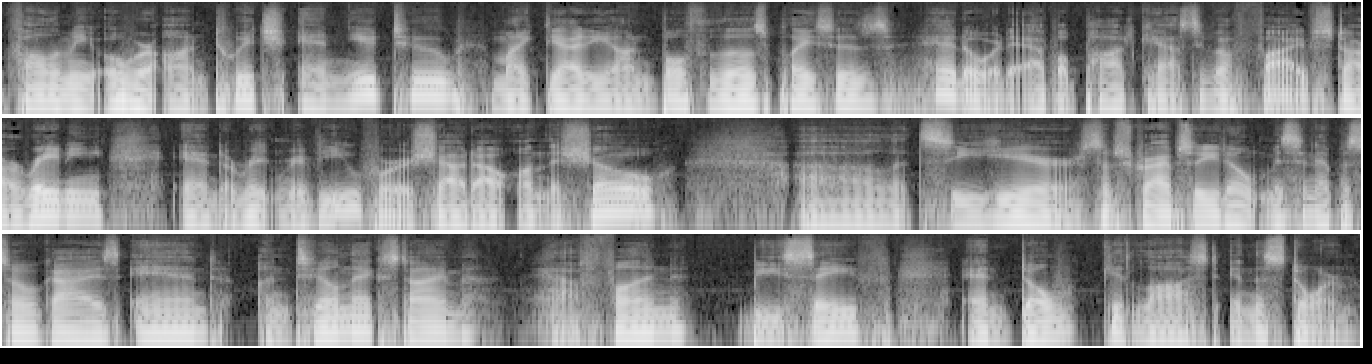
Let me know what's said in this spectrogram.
Follow me over on Twitch and YouTube, Mike Daddy on both of those places. Head over to Apple Podcasts, leave a five star rating and a written review for a shout out on the show. Uh, let's see here. Subscribe so you don't miss an episode, guys. And until next time, have fun, be safe, and don't get lost in the storm.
